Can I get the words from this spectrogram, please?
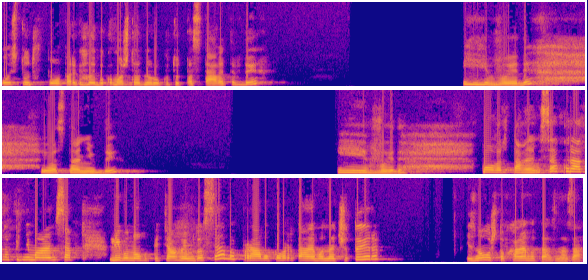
Ось тут в поперек. Глибоко можете одну руку тут поставити. Вдих. І видих. І останній вдих. І видих. Повертаємося, акуратно піднімаємося. Ліву ногу підтягуємо до себе, праву повертаємо на 4. І знову штовхаємо таз назад.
